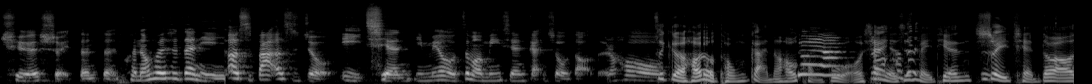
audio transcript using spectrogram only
缺水等等，可能会是在你二十八、二十九以前你没有这么明显感受到的。然后这个好有同感哦，好恐怖哦！我现在也是每天睡前都要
